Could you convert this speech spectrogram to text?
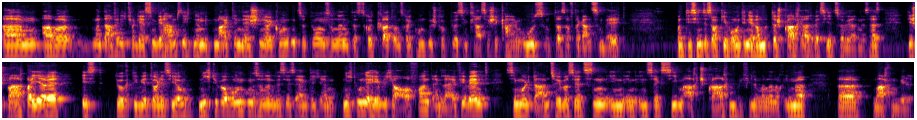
Ähm, aber man darf ja nicht vergessen, wir haben es nicht nur mit Multinational-Kunden zu tun, sondern das Rückgrat unserer Kundenstruktur sind klassische KMUs und das auf der ganzen Welt. Und die sind es auch gewohnt, in ihrer Muttersprache adressiert zu werden. Das heißt, die Sprachbarriere ist durch die Virtualisierung nicht überwunden, sondern das ist eigentlich ein nicht unerheblicher Aufwand, ein Live-Event simultan zu übersetzen in, in, in sechs, sieben, acht Sprachen, wie viele man dann auch immer äh, machen will.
